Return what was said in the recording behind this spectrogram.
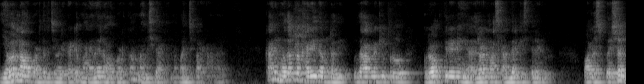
ఎవరు లాభపడతారు చివరికి అంటే మనమే లాభపడతాం మంచిది అంటున్నాం మంచి పరిణామాలు. కానీ మొదట్లో ఖరీదు ఉంటుంది. ఉదాహరణకి ఇప్పుడు గ్రోక్ త్రీని ఎలాన్ మాస్క్ అందరికి ఇస్తలేడు. వాళ్ళ స్పెషల్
